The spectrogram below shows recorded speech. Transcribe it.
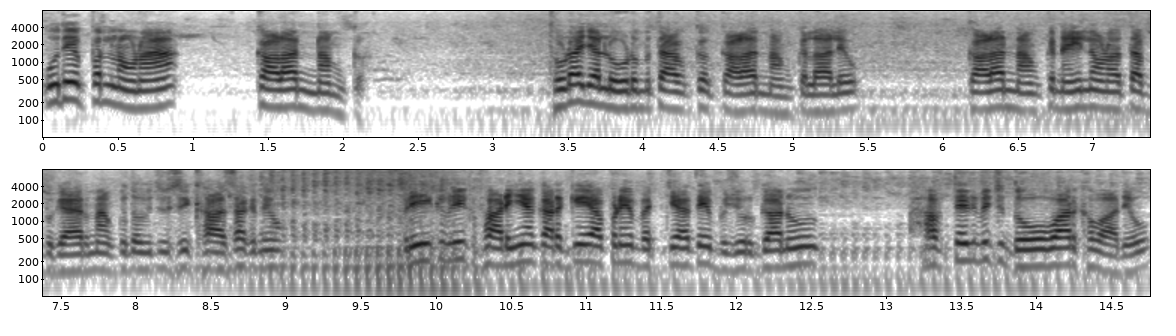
ਉਹਦੇ ਉੱਪਰ ਲਾਉਣਾ ਕਾਲਾ ਨਮਕ। ਥੋੜਾ ਜਿਹਾ ਲੋੜ ਮੁਤਾਬਕ ਕਾਲਾ ਨਮਕ ਲਾ ਲਿਓ। ਕਾਲਾ ਨਮਕ ਨਹੀਂ ਲਾਉਣਾ ਤਾਂ ਬਗੈਰ ਨਮਕ ਤੋਂ ਵੀ ਤੁਸੀਂ ਖਾ ਸਕਦੇ ਹੋ। ਬਰੀਕ ਬਰੀਕ ਫਾੜੀਆਂ ਕਰਕੇ ਆਪਣੇ ਬੱਚਿਆਂ ਤੇ ਬਜ਼ੁਰਗਾਂ ਨੂੰ ਹਫ਼ਤੇ ਦੇ ਵਿੱਚ ਦੋ ਵਾਰ ਖਵਾ ਦਿਓ।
